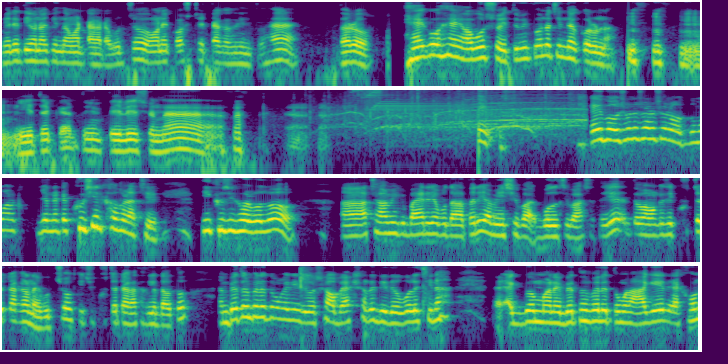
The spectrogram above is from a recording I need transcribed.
মেরে দিও না কিন্তু আমার টাকাটা বুঝছ? অনেক কষ্টের টাকা কিন্তু হ্যাঁ? ধরো। হ্যাঁ গো হ্যাঁ অবশ্যই তুমি কোনো চিন্তা করো না। এ টাকা তুমি পেলে শোনা এই বউ, শোনো শোনো শোনো, তোমার জন্য একটা খুশির খবর আছে। কি খুশি খবর বলব? আচ্ছা আমি বাইরে যাব তাড়াতাড়ি? আমি এসে বলছি বাসা থেকে। তো আমার কাছে খুচরা টাকা নাই বুঝছ? কিছু খুচরা টাকা থাকলে দাও তো। আমি বেতন পেলে তোমাকে দিয়ে দেবো, সব একসাথে দিয়ে দেবো, বলেছি না? একদম মানে বেতন পেলে তোমার আগের, এখন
